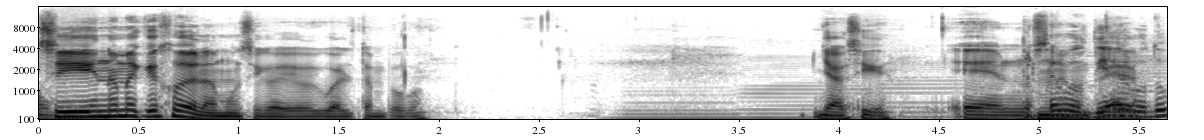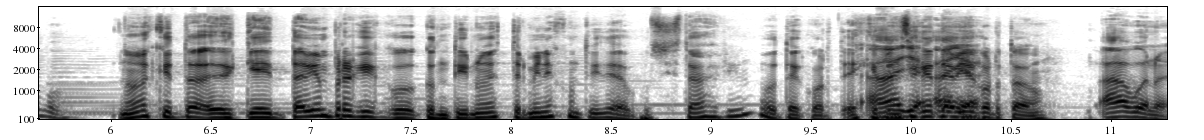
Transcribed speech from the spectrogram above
Sí, no me quejo de la música yo igual tampoco. Ya, sigue. Eh, no Termina sé, di algo tú, po. No, es que, está- es que está bien para que co- continúes, termines con tu idea. Pues si estabas bien o te corté. Es que Ah, pensé ya, que te ah, había ya. cortado. Ah, bueno,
